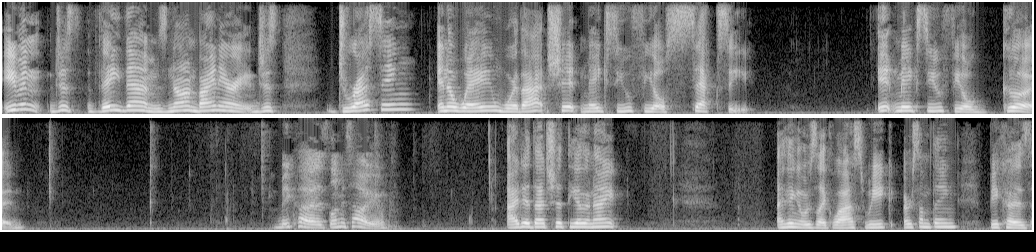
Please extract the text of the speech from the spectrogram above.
even just they thems, non-binary, just dressing in a way where that shit makes you feel sexy. It makes you feel good. Because let me tell you, I did that shit the other night. I think it was like last week or something because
